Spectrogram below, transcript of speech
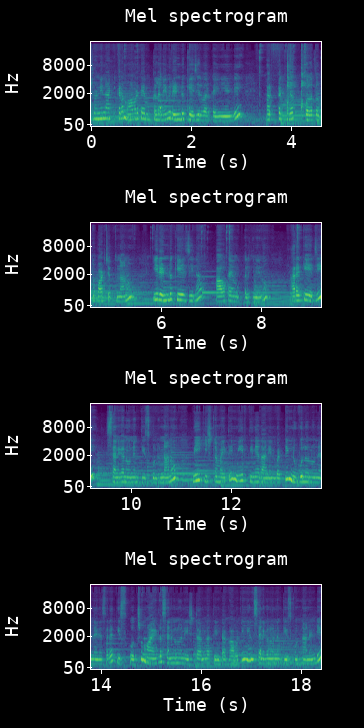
చూడండి నాకు ఇక్కడ మామిడికాయ ముక్కలు అనేవి రెండు కేజీల వరకు అయినాయండి. పర్ఫెక్ట్గా కొలతలతో పాటు చెప్తున్నాను. ఈ రెండు కేజీల ఆవకాయ ముక్కలకి నేను అర కేజీ శనగ నూనెని తీసుకుంటున్నాను. మీకు ఇష్టమైతే మీరు తినే దానిని బట్టి నువ్వుల నూనెనైనా సరే తీసుకోవచ్చు. మా ఇంట్లో శనగ నూనె ఇష్టంగా తింటాం కాబట్టి నేను శనగ నూనెని తీసుకుంటున్నానండి.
